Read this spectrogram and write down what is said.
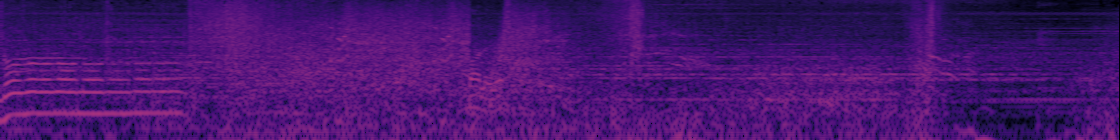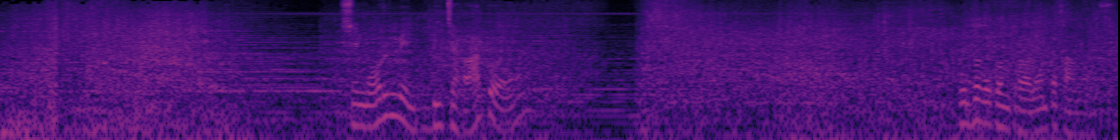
No, no, no, no, no, no, no, Enorme el bicharraco, eh. Punto de control, empezamos.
